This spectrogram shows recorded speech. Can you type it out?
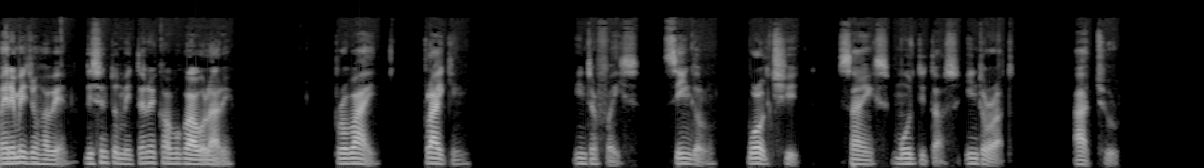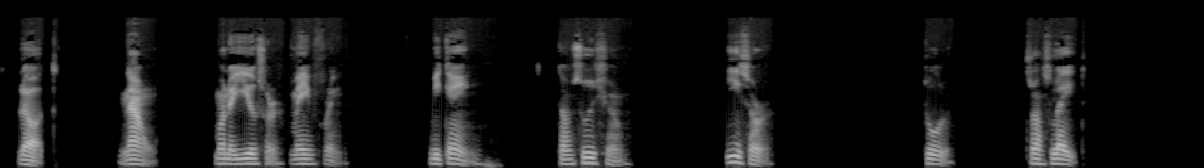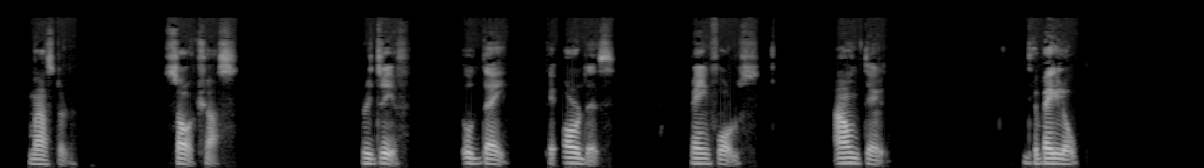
My name is John Javier. Listen to my technical vocabulary. Provide, clicking, interface, single, worksheet, science, multitask, interact, acture, load, now, money user, mainframe, became, consumption, ether, tool, translate, master, such retrieve, update. The orders, reinforce, until, develop,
